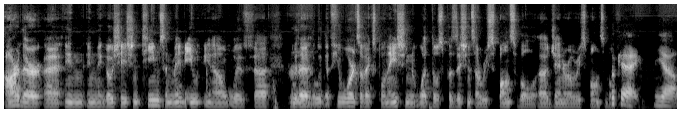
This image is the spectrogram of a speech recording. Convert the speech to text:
Are there uh, in in negotiation teams? And maybe you know with uh, with a with a few words of explanation what those positions are responsible uh, general responsible okay yeah.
